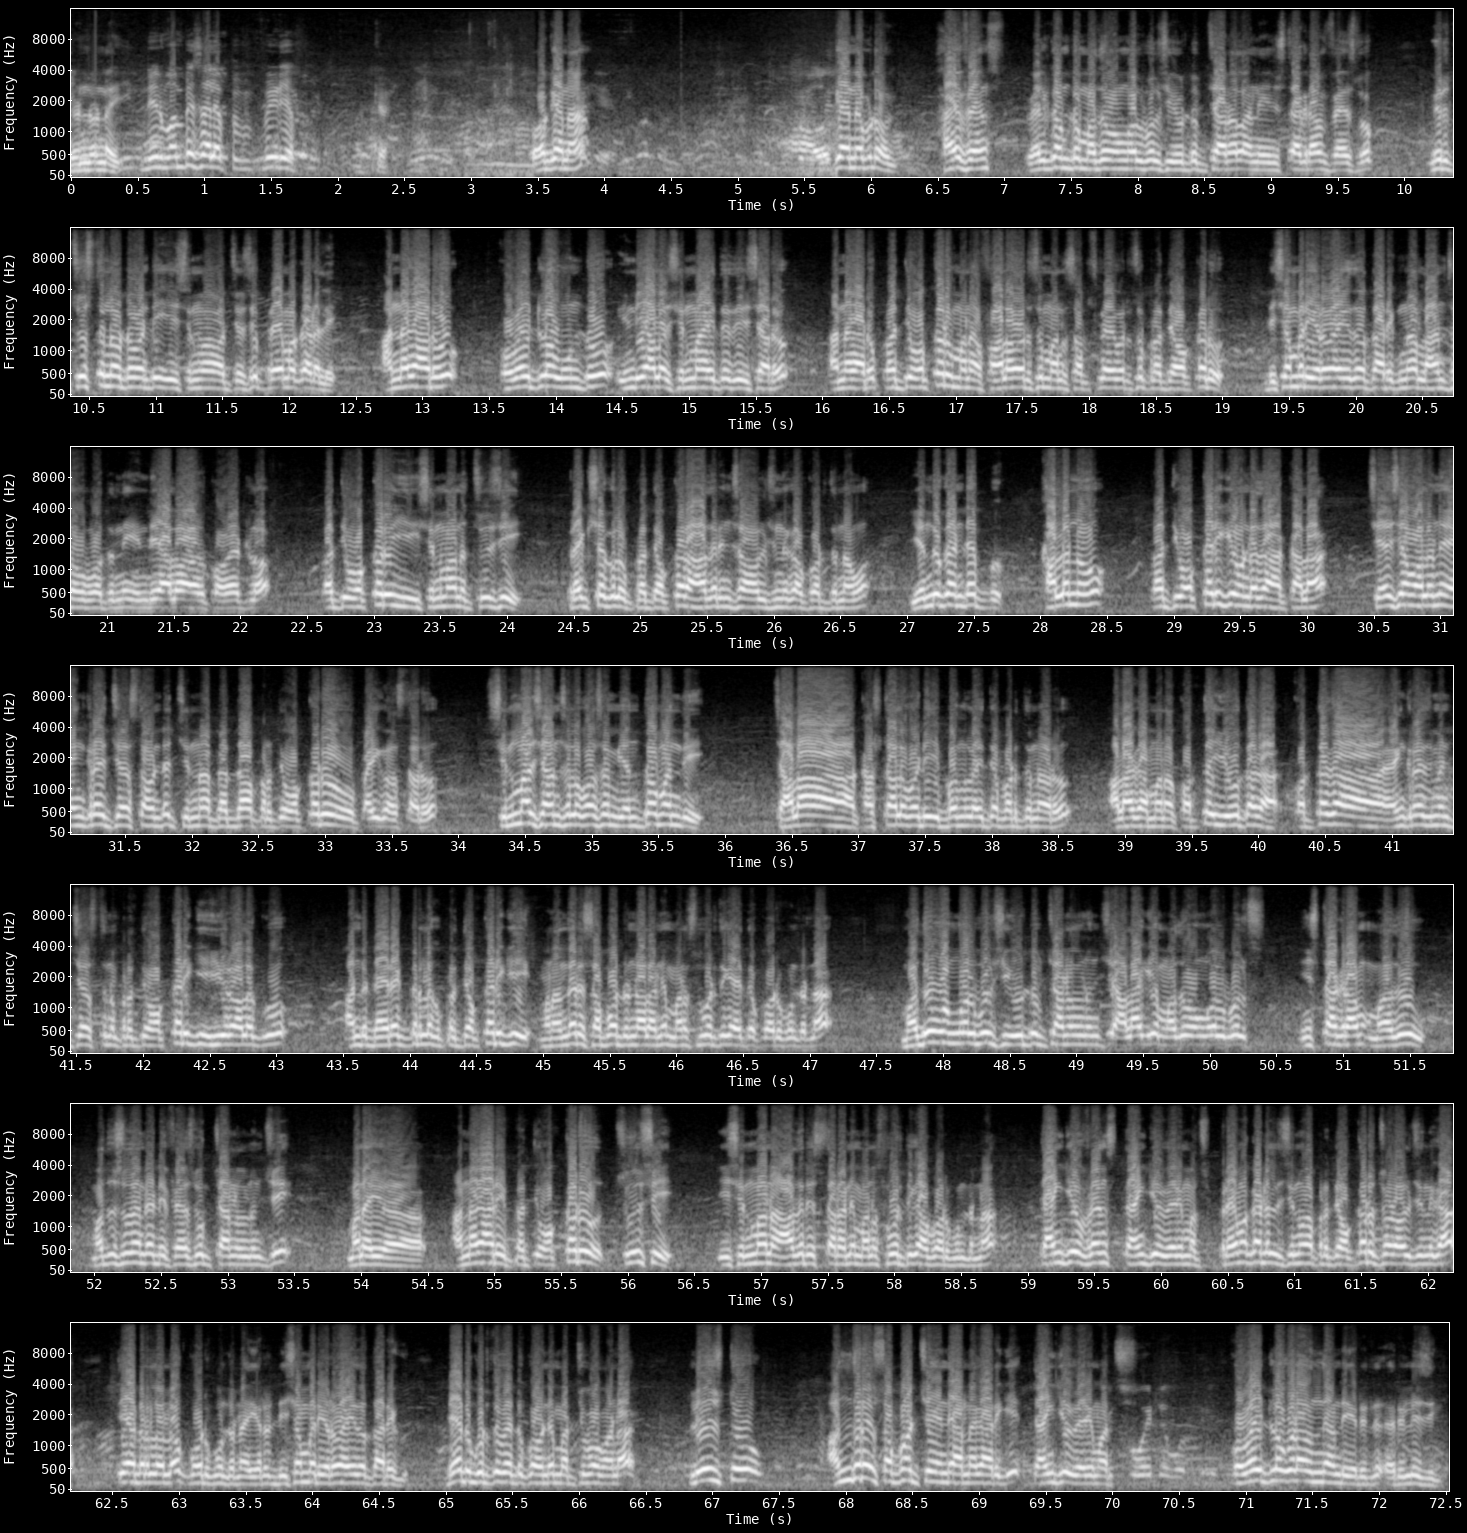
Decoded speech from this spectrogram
రెండు ఉన్నాయి నేను పంపిస్తాలే పీడిఎఫ్ ఓకే. ఓకేనా? ఓకే అన్నప్పుడు hi friends welcome to Madhu Ongole bulls YouTube channel and Instagram Facebook. మీరు చూస్తున్నటువంటి ఈ సినిమా వచ్చేసి ప్రేమ కడలి. అన్నగారు కువైట్లో ఉంటూ ఇండియాలో సినిమా అయితే తీశారు. అన్నగారు ప్రతి ఒక్కరు మన ఫాలోవర్స్ మన సబ్స్క్రైబర్స్ ప్రతి ఒక్కరు డిసెంబర్ ఇరవై ఐదో తారీఖున లాంచ్ అవ్వబోతుంది ఇండియాలో కువైట్లో ప్రతి ఒక్కరు ఈ సినిమాను చూసి ప్రేక్షకులు ప్రతి ఒక్కరు ఆదరించవలసిందిగా కోరుతున్నాము. ఎందుకంటే కళను ప్రతి ఒక్కరికి ఉండదు ఆ కళ. చేసే వాళ్ళని ఎంకరేజ్ చేస్తూ ఉంటే చిన్న పెద్ద ప్రతి ఒక్కరు పైకి వస్తారు. సినిమా ఛాన్సుల కోసం ఎంతోమంది చాలా కష్టాలు పడి ఇబ్బందులు అయితే పడుతున్నారు. అలాగా మన కొత్త యువతగా కొత్తగా ఎంకరేజ్మెంట్ చేస్తున్న ప్రతి ఒక్కరికి హీరోలకు అండ్ డైరెక్టర్లకు ప్రతి ఒక్కరికి మనందరి సపోర్ట్ ఉండాలని మనస్ఫూర్తిగా అయితే కోరుకుంటున్నా. Madhu Ongole bulls YouTube channel నుంచి అలాగే Madhu Ongole bulls Instagram Madhu Madhusudan Reddy Facebook channel నుంచి మన అన్నగారి ప్రతి ఒక్కరూ చూసి ఈ సినిమాను ఆదరిస్తారని మనస్ఫూర్తిగా కోరుకుంటున్నా. Thank you friends thank you very much Prema Kadali cinema ప్రతి ఒక్కరూ చూడవలసిందిగా థియేటర్లలో కోరుకుంటున్నా. ఇరవై డిసెంబర్ ఇరవై ఐదో తారీఖు. డేట్ గుర్తుపెట్టుకోండి మర్చిపోకుండా. ప్లీజ్ టు అందరూ సపోర్ట్ చేయండి అన్నగారికి. థ్యాంక్ యూ వెరీ మచ్ కువైట్లో కూడా ఉందండి రిలీజింగ్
